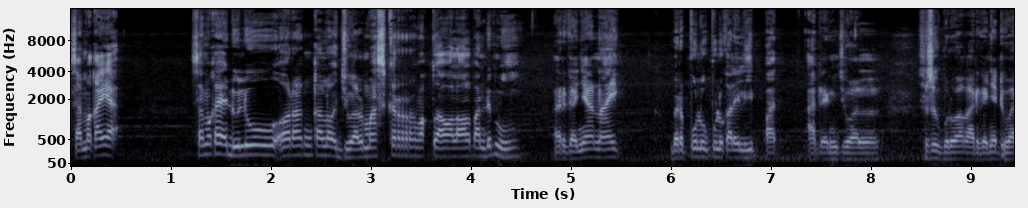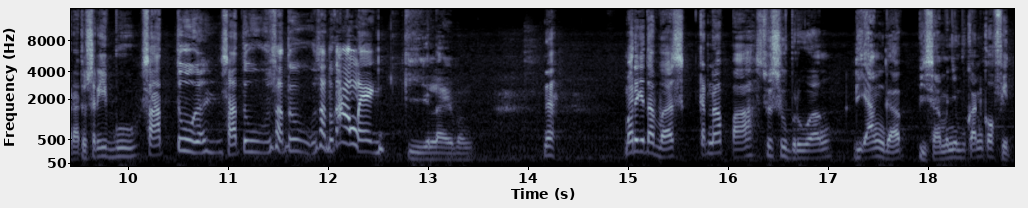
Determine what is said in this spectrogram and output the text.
Sama kayak sama kayak dulu orang kalau jual masker waktu awal-awal pandemi harganya naik berpuluh-puluh kali lipat. Ada yang jual susu beruang harganya 200 ribu. Satu satu satu satu kaleng. Gila emang. Nah mari kita bahas kenapa susu beruang dianggap bisa menyembuhkan covid.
